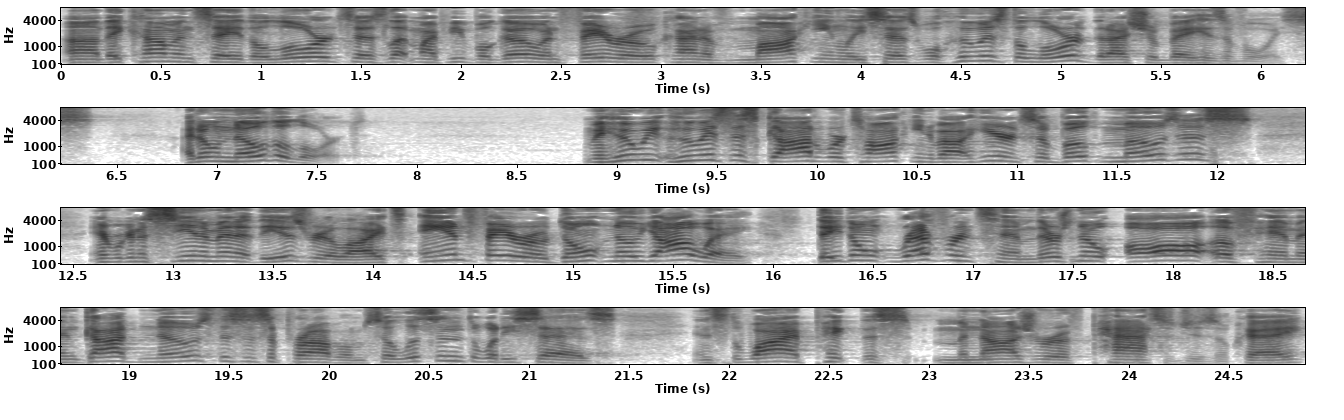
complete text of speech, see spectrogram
Uh, they come and say, The Lord says, Let my people go. And Pharaoh kind of mockingly says, Well, who is the Lord that I should obey his voice? I don't know the Lord. I mean, who, we, who is this God we're talking about here? And so both Moses, and we're going to see in a minute, the Israelites, and Pharaoh don't know Yahweh. They don't reverence him. There's no awe of him, and God knows this is a problem. So listen to what he says. And it's why I picked this menagerie of passages, okay?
